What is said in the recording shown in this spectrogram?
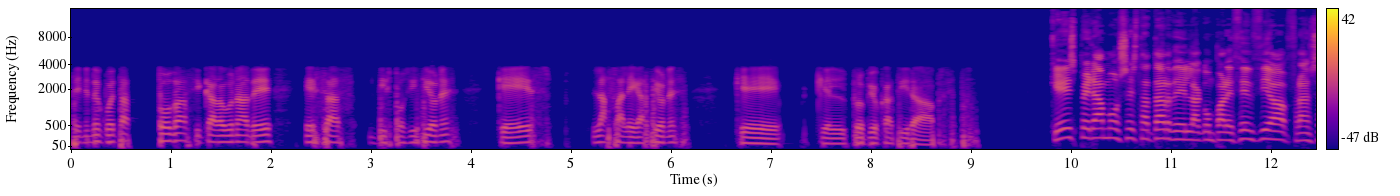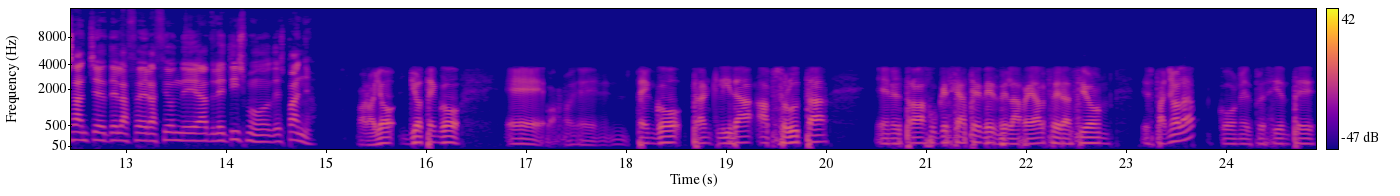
teniendo en cuenta todas y cada una de esas disposiciones que es las alegaciones que, el propio Catira ha presentado. ¿Qué esperamos esta tarde en la comparecencia, Fran Sánchez, de la Federación de Atletismo de España? Bueno, yo, yo tengo, eh, bueno, eh, tengo tranquilidad absoluta en el trabajo que se hace desde la Real Federación Española, con el presidente,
